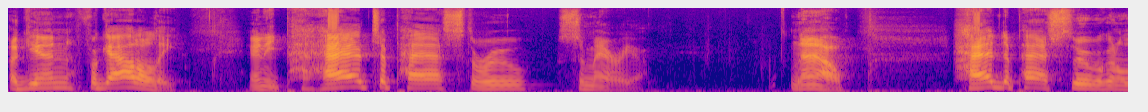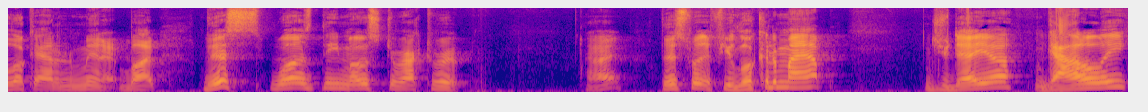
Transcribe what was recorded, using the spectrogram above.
again for Galilee, and he had to pass through Samaria. Now, had to pass through, we're going to look at in a minute, but this was the most direct route. All right? This was, if you look at a map, Judea, Galilee,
